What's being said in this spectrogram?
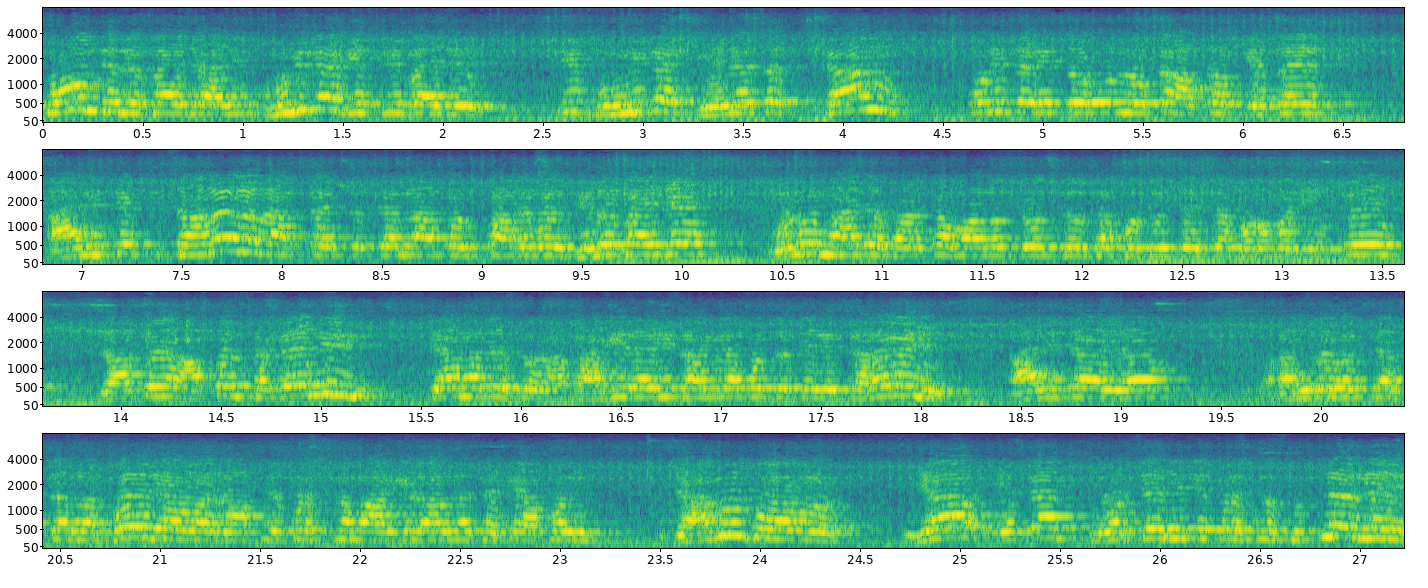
सोडून दिले पाहिजे आणि भूमिका घेतली पाहिजे. ती भूमिका घेण्याचं काम कोणीतरी तरुण लोक हातात घेत आहेत आणि ते चालायला लागतात. तर त्यांना आपण पाठबळ दिलं पाहिजे. म्हणून माझ्यासारखा माणूस दोन दिवसापासून त्याच्या बरोबर येतोय. जातोय. आपण सगळ्यांनी त्यामध्ये भागीदारी चांगल्या पद्धतीने करावी आणि त्या या आंदोलन करताना बळ द्यावं आणि आपले प्रश्न मार्गी लावण्यासाठी आपण जागृत व्हावं. या एका मोर्चाने ते प्रश्न सुटणार नाही.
